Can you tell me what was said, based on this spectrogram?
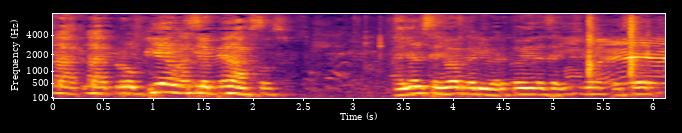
la, la rompieron así en pedazos. Ahí el Señor me libertó y desde ahí yo empecé a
